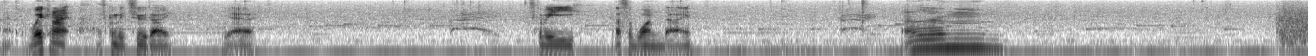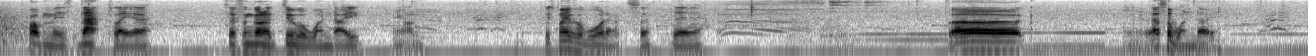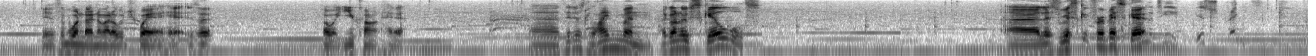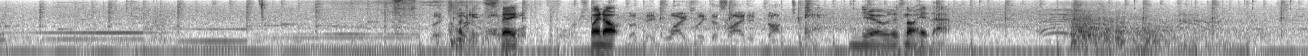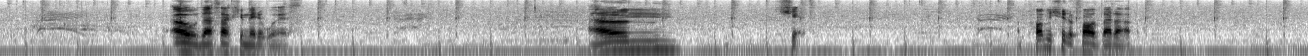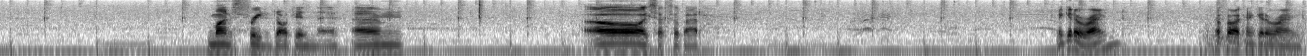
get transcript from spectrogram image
Alright, where can I it's gonna be two day. Yeah. It's gonna be that's a one day. Um problem is that player. So if I'm gonna do a one day... hang on. Where's my other War Dancer? There. Fuck. That's a one day. Yeah, it's a one day no matter which way I hit, is it? Oh wait, you can't hit. Uh, they're just linemen. I got no skills. Uh, let's risk it for a biscuit. Unity is strength. The Fuck it, stay. old force, Why not? But they've wisely decided not to. No, let's not hit that. Oh, that's actually made it worse. Um, probably should have followed that up. Minus three to dodge in there. Um. Oh, I suck so bad. Can I get around? Far can I get around?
